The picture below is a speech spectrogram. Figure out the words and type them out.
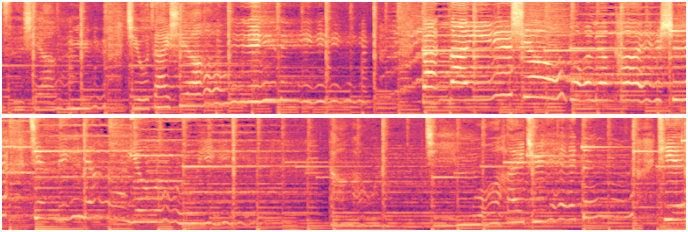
次相遇，就在小雨里，淡淡一笑，我俩开始觉得甜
